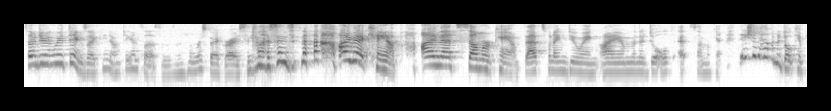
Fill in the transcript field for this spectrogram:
So I'm doing weird things like, you know, dance lessons and horseback riding lessons. I'm at camp. I'm at summer camp. That's what I'm doing. I am an adult at summer camp. They should have an adult camp.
